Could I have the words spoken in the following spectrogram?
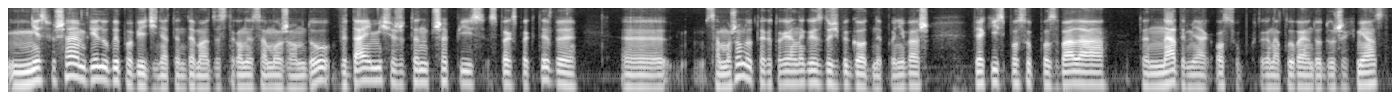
Nie słyszałem wielu wypowiedzi na ten temat ze strony samorządu. Wydaje mi się, że ten przepis z perspektywy y, samorządu terytorialnego jest dość wygodny, ponieważ w jakiś sposób pozwala ten nadmiar osób, które napływają do dużych miast,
